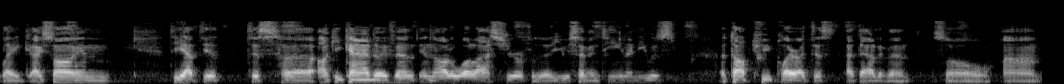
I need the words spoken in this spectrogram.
Like I saw him the at the, this uh, Hockey Canada event in Ottawa last year for the U17, and he was a top three player at this at that event. So, um,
